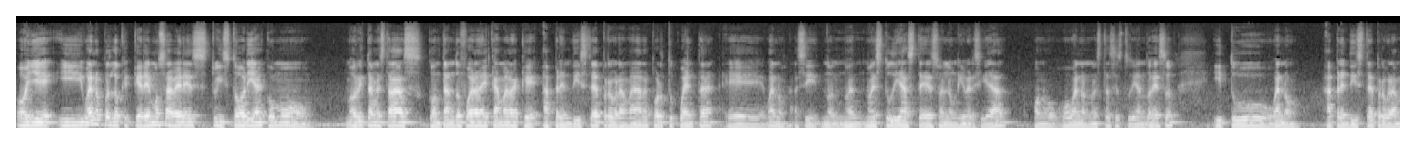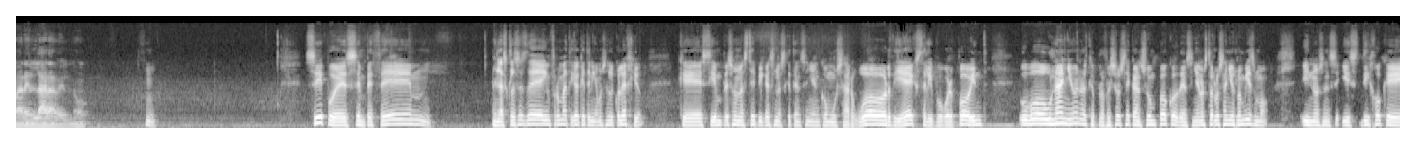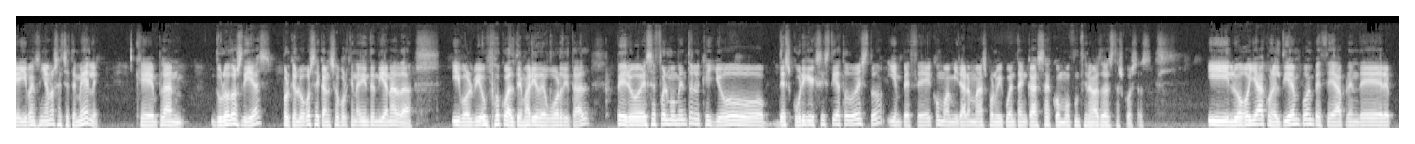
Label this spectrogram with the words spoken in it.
Oye, y bueno, pues lo que queremos saber es tu historia, cómo, Ahorita me estabas contando fuera de cámara que aprendiste a programar por tu cuenta. Eh, bueno, así, no, no, no, estudiaste eso en la universidad, o, no, o bueno, no estás estudiando eso. Y tú, bueno, aprendiste a programar en Laravel, ¿no? Hmm. Sí, pues empecé en las clases de informática que teníamos en el colegio que siempre son las típicas en las que te enseñan cómo usar Word y Excel y PowerPoint. Hubo un año en el que el profesor se cansó un poco de enseñarnos todos los años lo mismo y nos dijo que iba a enseñarnos HTML, que en plan duró dos días, porque luego se cansó porque nadie entendía nada y volvió un poco al temario de Word y tal, pero ese fue el momento en el que yo descubrí que existía todo esto y empecé como a mirar más por mi cuenta en casa cómo funcionaban todas estas cosas. Y luego ya con el tiempo empecé a aprender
